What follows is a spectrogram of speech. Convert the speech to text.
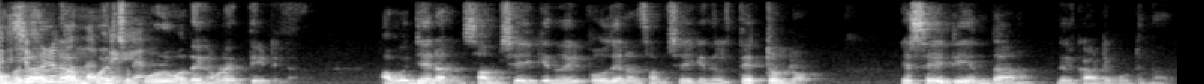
മോഹൻലാലിന്റെ അമ്മ മരിച്ചപ്പോഴും അദ്ദേഹം അവിടെ എത്തിയിട്ടില്ല. അപ്പോൾ ജനം സംശയിക്കുന്നതിൽ പൊതുജനം സംശയിക്കുന്നതിൽ തെറ്റുണ്ടോ? എസ് ഐ ടി എന്താണ് ഇതിൽ കാട്ടിക്കൂട്ടുന്നത്?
